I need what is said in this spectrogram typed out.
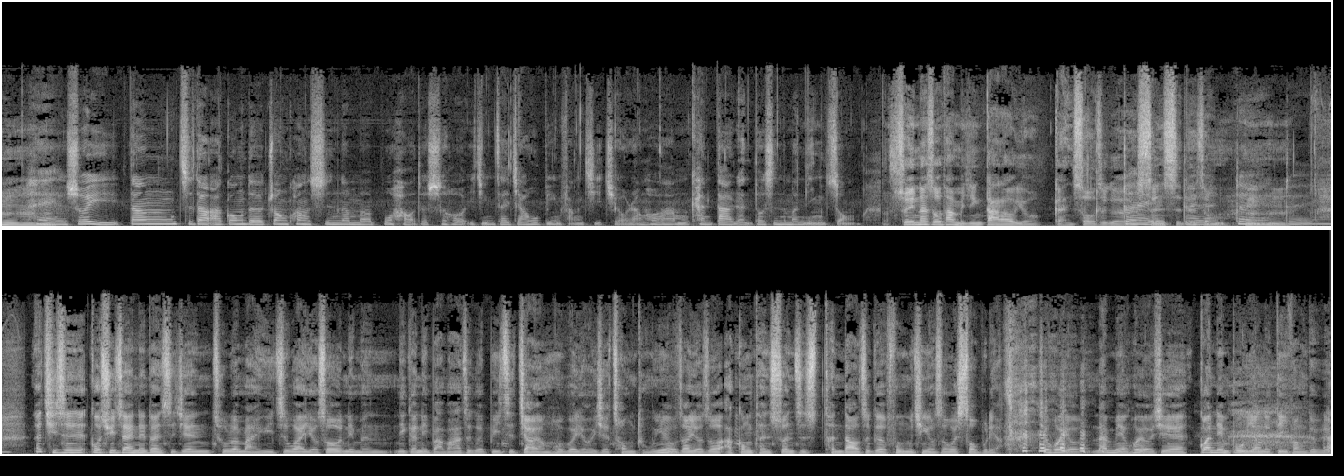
嗯，嘿，所以当知道阿公的状况是那么不好的时候，已经在加护病房急救，然后他们看大人都是那么凝重，所以那时候他们已经大到有感受这个生死的这种，对对。那其实过去在那段时间，除了买鱼之外，有时候你们你跟你爸爸这个彼此教养会不会有一些冲突？因为我知道有时候阿公疼孙子疼到这个父母亲有时候会受不了，就会有 难免会有一些观念不一样的地方，对不对？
